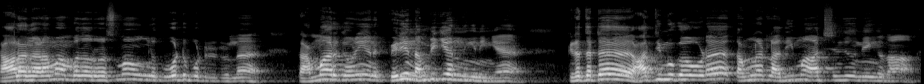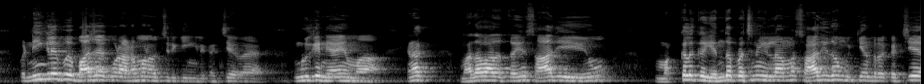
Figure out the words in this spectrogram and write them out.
காலங்காலமாக ஐம்பது ஒரு வருஷமா உங்களுக்கு ஓட்டு போட்டுட்டு இருந்தேன். அம்மா இருக்கவனையும் எனக்கு பெரிய நம்பிக்கையாக இருந்தீங்க நீங்கள் கிட்டத்தட்ட அதிமுகவோட தமிழ்நாட்டில் அதிகமாக ஆட்சி செஞ்சது நீங்கள் தான் இப்போ நீங்களே போய் பாஜக கூட அடமானம் வச்சுருக்கீங்களே கட்சியவை. உங்களுக்கே நியாயமா? ஏன்னா மதவாதத்தையும் சாதியையும் மக்களுக்கு எந்த பிரச்சனையும் இல்லாமல் சாதி தான் முக்கியன்ற கட்சியை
